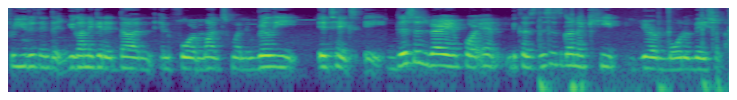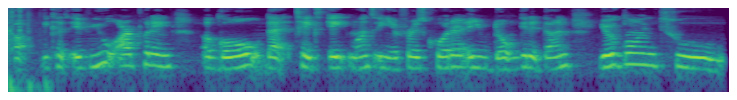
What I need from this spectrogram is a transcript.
for you to think that you're going to get it done in four months when really it takes eight. This is very important because this is going to keep your motivation up. Because if you are putting a goal that takes eight months in your first quarter and you don't get it done, you're going to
